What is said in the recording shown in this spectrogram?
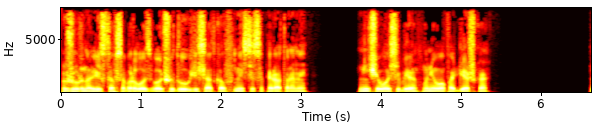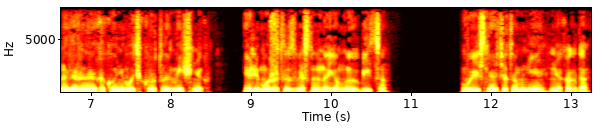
Журналистов собралось больше двух десятков вместе с операторами. Ничего себе, у него поддержка. Наверное, какой-нибудь крутой мечник или, может, известный наемный убийца. Выяснять это мне некогда.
